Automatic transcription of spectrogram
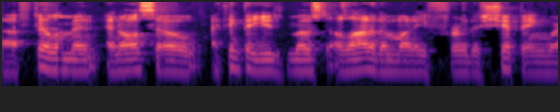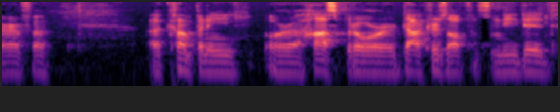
uh, filament, and also I think they used most a lot of the money for the shipping, where if a a company or a hospital or a doctor's office needed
